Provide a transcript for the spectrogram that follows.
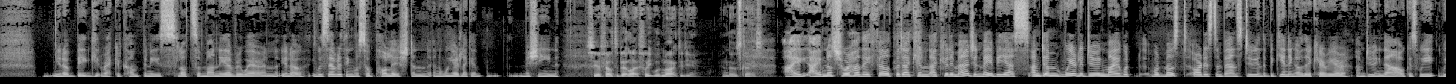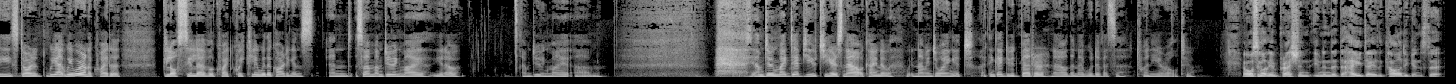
you know, big record companies, lots of money everywhere, and you know, it was everything was so polished and and weird, like a machine. So you felt a bit like Fleetwood Mac, did you, in those days? I I'm not sure how they felt, but I can I could imagine maybe yes. I'm I'm weirdly doing my what what most artists and bands do in the beginning of their career. I'm doing now because we we started we we were on a quite a glossy level quite quickly with the cardigans, and so I'm, I'm doing my, you know, I'm doing my. Um, I'm doing my debut years now, kind of, and I'm enjoying it. I think I do it better now than I would have as a 20 year old, too. I also got the impression, even in the, the, heyday of the Cardigans, that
